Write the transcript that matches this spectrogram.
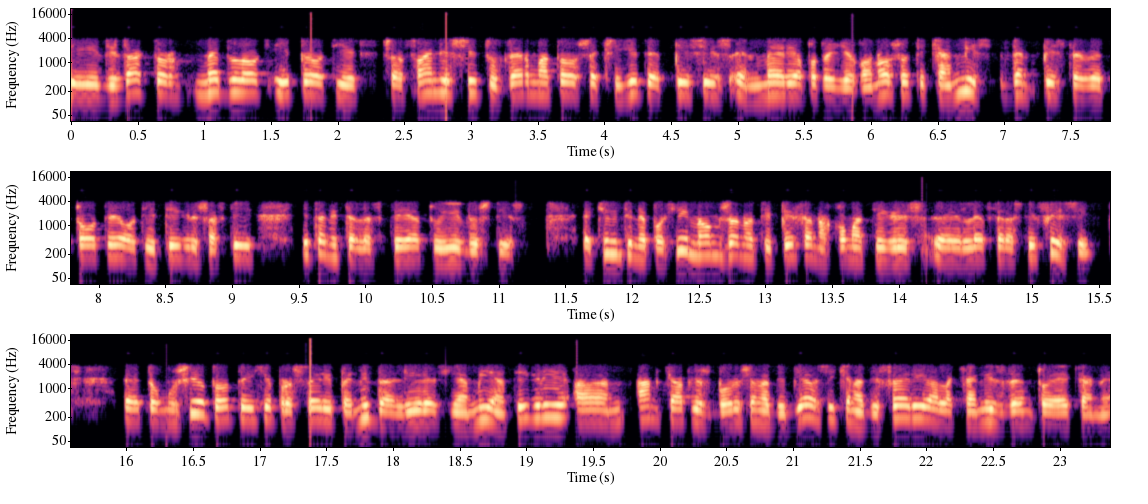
Η διδάκτορ Μέντλοκ είπε ότι η εξαφάνιση του δέρματος εξηγείται επίσης εν μέρει από το γεγονός ότι κανείς δεν πίστευε τότε ότι η τίγρης αυτή ήταν η τελευταία του είδους της. Εκείνη την εποχή νόμιζαν ότι υπήρχαν ακόμα τίγρης ε, ελεύθερα στη φύση. Ε, το μουσείο τότε είχε προσφέρει 50 λίρες για μία τίγρη αν, αν κάποιος μπορούσε να την πιάσει και να τη φέρει αλλά κανείς δεν το έκανε.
